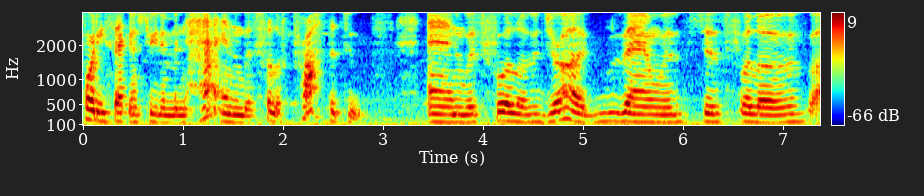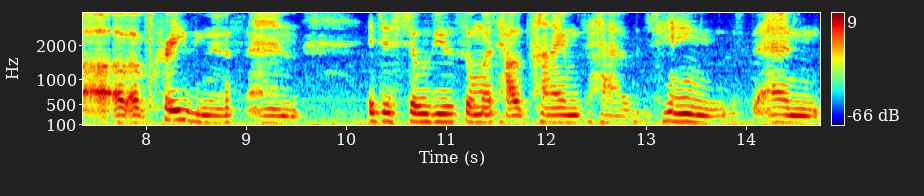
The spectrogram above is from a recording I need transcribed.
42nd Street in Manhattan was full of prostitutes and was full of drugs and was just full of, uh, of, craziness. And it just shows you so much how times have changed. And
